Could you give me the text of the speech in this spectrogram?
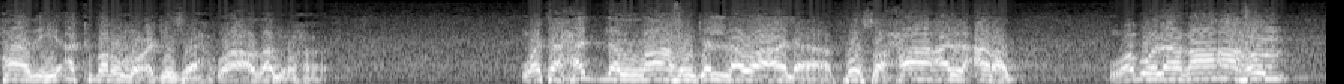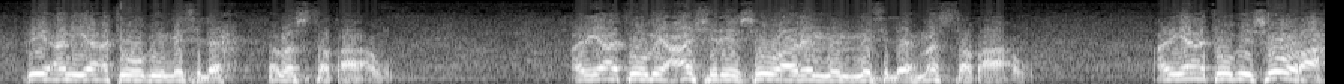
هذه أكبر معجزة وأعظمها. وتحدى الله جل وعلا فصحاء العرب وبلغاءهم في أن يأتوا بمثله فما استطاعوا. أن يأتوا بعشر سور من مثله ما استطاعوا. أن يأتوا بسورة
